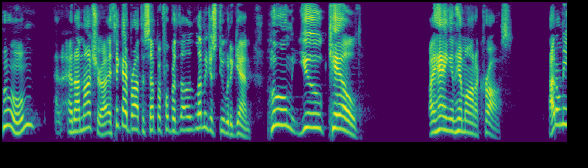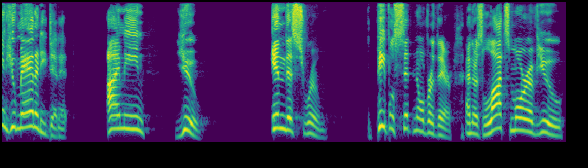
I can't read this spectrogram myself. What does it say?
Whom, and I'm not sure, I think I brought this up before, but let me just do it again. Whom you killed by hanging him on a cross. I don't mean humanity did it, I mean you in this room, the people sitting over there, and there's lots more of you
